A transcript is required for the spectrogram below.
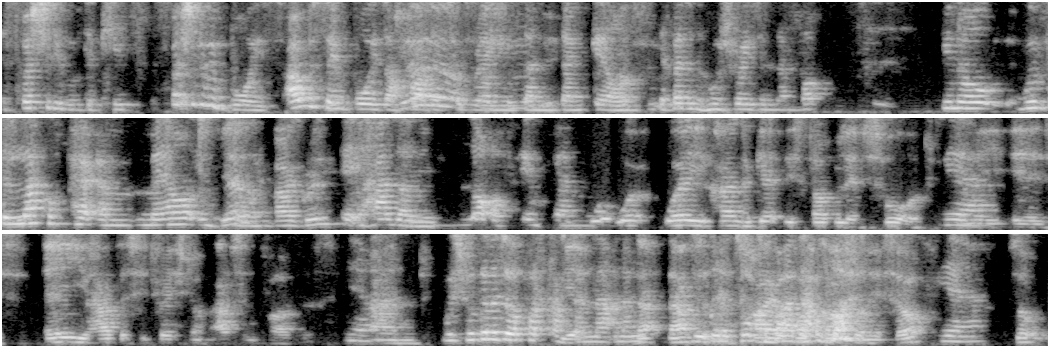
especially with the kids, especially with boys. I would say boys are Yeah, harder to raise than, than girls, Absolutely. depending on who's raising them. But you know, with the lack of pa- um, male Yeah, I agree. it has a I mean- lot of influence. Wh- wh- Where you kind of get this double-edged sword Yeah. me is a you have the situation of absent fathers, Yeah. and Which we're gonna do a podcast Yeah, on that, and I'm, that, that's we're gonna talk entire about that one. on itself. yeah, So,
